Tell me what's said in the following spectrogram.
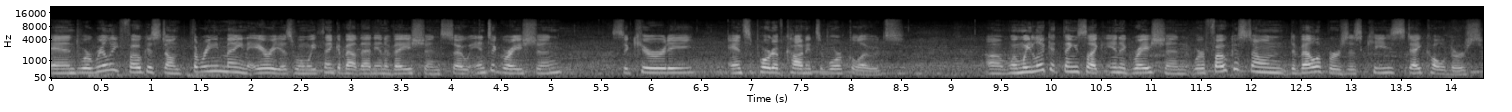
And we're really focused on three main areas when we think about that innovation. So integration, security, and support of cognitive workloads. Uh, when we look at things like integration, we're focused on developers as key stakeholders.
